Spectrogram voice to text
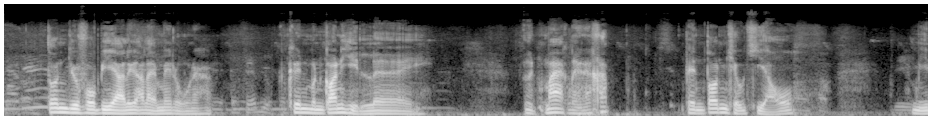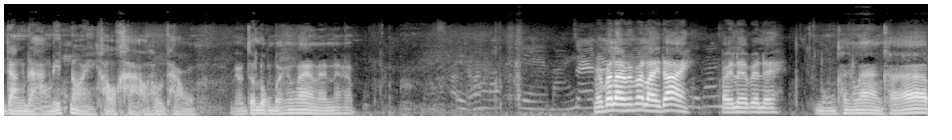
เราได้ต้นยูโฟเบียหรืออะไรไม่รู้นะครับคนเซฟอยู่ ขึ้นบนก้อนหินเลย อึดมากเลยนะครับ เป็นต้นเขียวๆ มีด่างๆ นิดหน่อยขาวๆ เทาๆ เดี๋ยวจะลงไปข้างล่างนั้นนะครับ ไม่เป็นไรไม่เป็นไรได้ ไปเลยไปเลย ลงข้างล่างครับ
